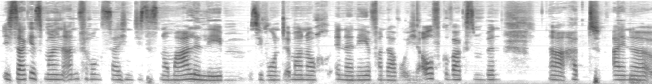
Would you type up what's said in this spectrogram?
ich sage jetzt mal in Anführungszeichen, dieses normale Leben. Sie wohnt immer noch in der Nähe von da, wo ich aufgewachsen bin, äh, hat eine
